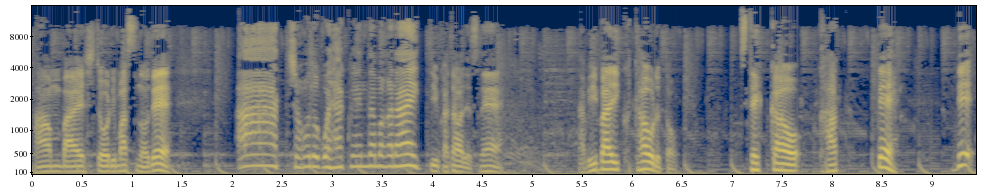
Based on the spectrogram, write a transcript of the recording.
販売しておりますので、あー、ちょうど500円玉がないっていう方はですね、旅バイクタオルとステッカーを買って、で、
